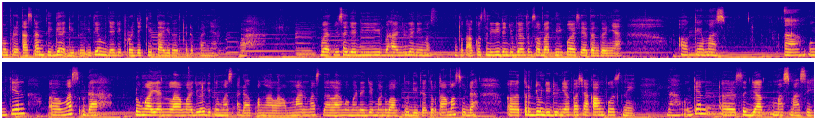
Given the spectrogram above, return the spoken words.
memprioritaskan tiga gitu. Itu yang menjadi proyek kita gitu ke depannya. Wah, buat bisa jadi bahan juga nih Mas untuk aku sendiri dan juga untuk sobat di Voice ya tentunya. Oke, Mas. Nah, mungkin uh, Mas udah lumayan lama juga gitu mas ada pengalaman mas dalam manajemen waktu gitu ya terutama sudah uh, terjun di dunia pasca kampus nih Nah, mungkin uh, sejak Mas masih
